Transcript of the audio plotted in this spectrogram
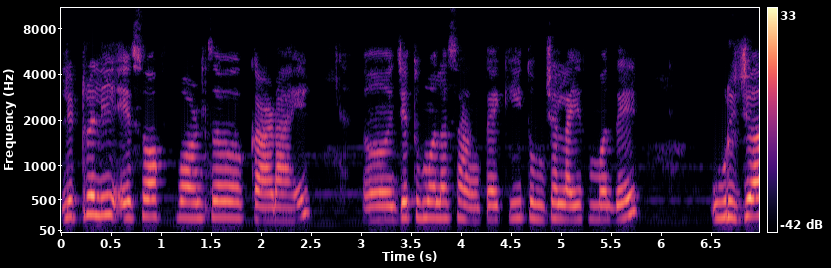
लिटरली एस ऑफ वॉन्डचं कार्ड आहे. जे तुम्हाला सांगताय की तुमच्या लाईफमध्ये ऊर्जा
